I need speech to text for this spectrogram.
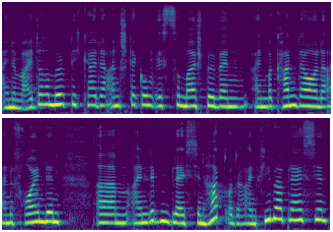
Eine weitere Möglichkeit der Ansteckung ist zum Beispiel, wenn ein Bekannter oder eine Freundin ähm, ein Lippenbläschen hat oder ein Fieberbläschen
